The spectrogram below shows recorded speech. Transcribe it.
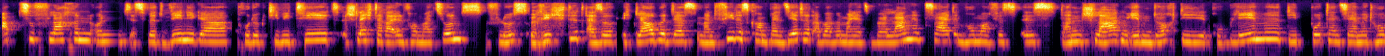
abzuflachen und es wird weniger Produktivität, schlechterer Informationsfluss berichtet. Also ich glaube, dass man vieles kompensiert hat, aber wenn man jetzt über lange Zeit im Homeoffice ist, dann schlagen eben doch die Probleme, die potenziell mit Homeoffice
